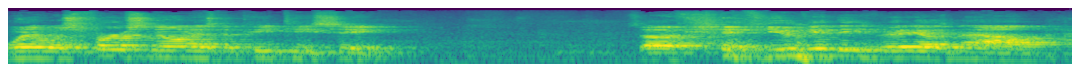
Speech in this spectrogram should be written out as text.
when it was first known as the PTC. So if, if you get these videos now,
